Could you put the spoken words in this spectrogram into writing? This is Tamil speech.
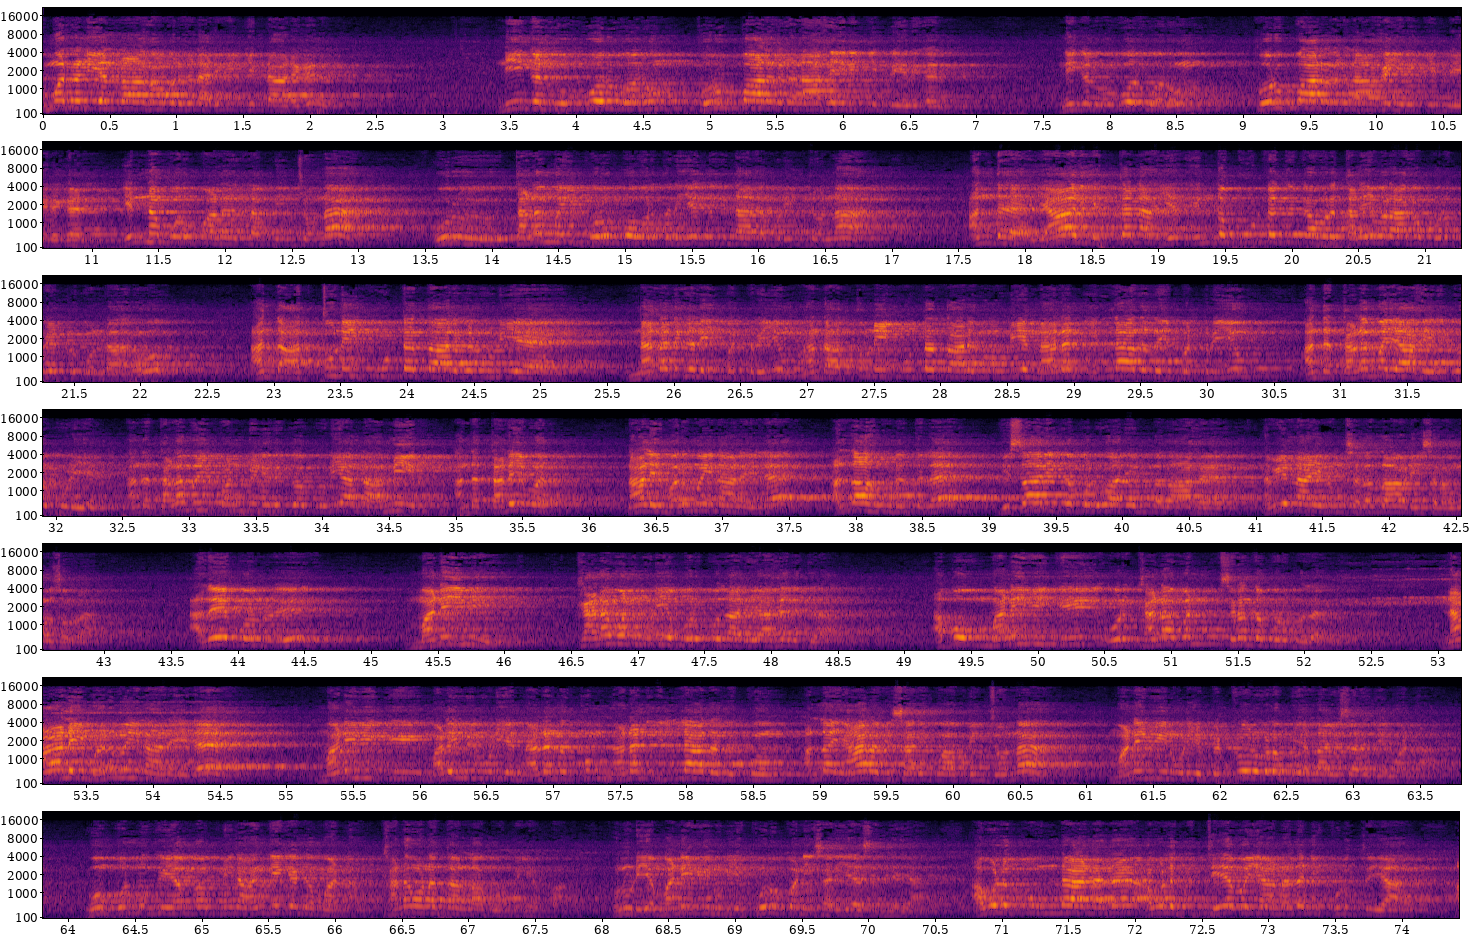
உமர் அலி அல்லாஹ் அவர்கள் அறிவிக்கின்றார்கள் நீங்கள் ஒவ்வொருவரும் பொறுப்பாளர்களாக இருக்கின்றீர்கள். நீங்கள் ஒவ்வொருவரும் பொறுப்பாளர்களாக இருக்கின்றீர்கள். என்ன பொறுப்பாளர்கள் அப்படின்னு சொன்னா ஒரு தலைமை பொறுப்பை ஒருத்தர் ஏற்றுக்கிட்டார் அப்படின்னு சொன்னா அந்த யார் எத்தனை எந்த கூட்டத்துக்கு அவர் தலைவராக பொறுப்பேற்றுக் கொண்டாரோ அந்த அத்துணை கூட்டத்தார்களுடைய நலன்களை பற்றியும் அந்த அத்துணை கூட்டத்தார்களுடைய நலன் இல்லாததை பற்றியும் அந்த தலைமையாக இருக்கக்கூடிய அந்த தலைமை பண்பில் இருக்கக்கூடிய அந்த அமீர் அந்த தலைவர் நாளை மறுமை நாளையில அல்லாஹ்விடத்துல விசாரிக்கப்படுவார் என்பதாக நவீன நாயகம் ஸல்லல்லாஹு அலைஹி சொல்றாங்க. அதே போன்று மனைவி கணவனுடைய பொறுப்புதாரியாக இருக்கிறார். அப்போ மனைவிக்கு ஒரு கணவன் சிறந்த பொறுப்புதாரி. நாளை மறுமை நாளையில மனைவிக்கு மனைவியினுடைய நலனுக்கும் நலன் இல்லாததுக்கும் அல்ல யாரை விசாரிப்பா அப்படின்னு சொன்னா மனைவியினுடைய பெற்றோர்களை போய் எல்லாம் விசாரிக்க மாட்டான். உன் பொண்ணுக்கு ஏன் அப்படின்னு அங்கே கேட்க மாட்டான். கணவனை தான் எல்லாம் கூப்பிட்டு கேட்பான். உன்னுடைய மனைவியினுடைய பொறுப்பை நீ சரியா செஞ்சையா? அவளுக்கு உண்டானதை அவளுக்கு தேவையானதை நீ கொடுத்தியா?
